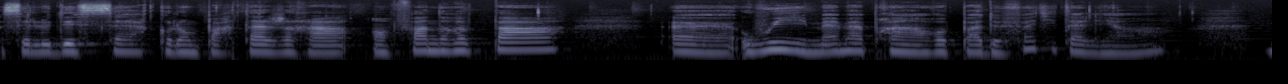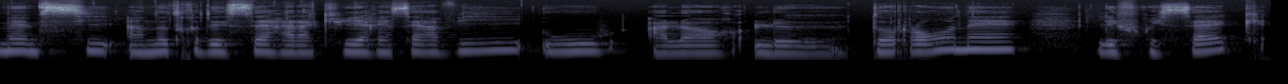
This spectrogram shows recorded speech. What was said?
C'est le dessert que l'on partagera en fin de repas, euh, oui, même après un repas de fête italien, même si un autre dessert à la cuillère est servi, ou alors le torrone, les fruits secs,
